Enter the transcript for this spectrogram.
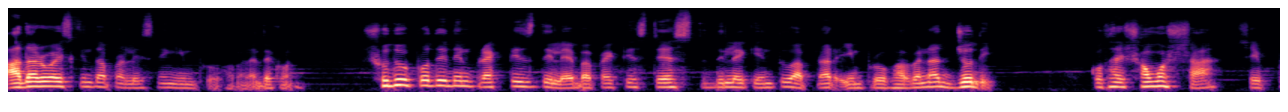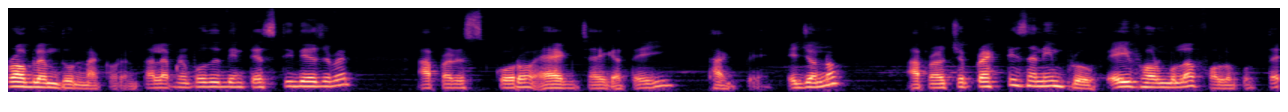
আদারওয়াইজ কিন্তু আপনার লিসনিং ইম্প্রুভ হবে না। দেখুন, শুধু প্রতিদিন প্র্যাকটিস দিলে বা প্র্যাকটিস টেস্ট দিলে কিন্তু আপনার ইম্প্রুভ হবে না। যদি কোথায় সমস্যা, সেই প্রবলেম দূর না করেন, তাহলে আপনি প্রতিদিন টেস্টই দিয়ে যাবেন। আপনার স্কোরও এক জায়গাতেই থাকবে। এই জন্য আপনার হচ্ছে প্র্যাকটিস অ্যান্ড ইমপ্রুভ এই ফর্মুলা ফলো করতে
